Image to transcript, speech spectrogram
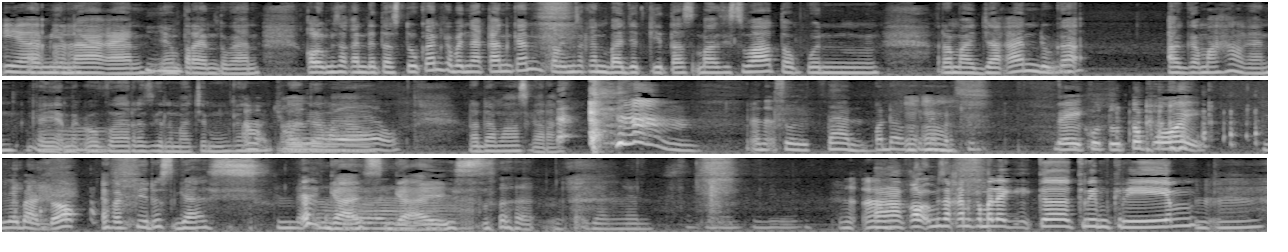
Iya, Emina kan, yang tren tuh kan. Kalau misalkan di atas tuh kan kebanyakan kan kalau misalkan budget kita mahasiswa ataupun remaja kan juga agak mahal kan, kayak makeover segala macam kan, rada mahal. Rada mahal sekarang. Anak sultan. Udah kita bersih. Baik, ku tutup woi. Gile badok. Efek virus guys. Enggak, Eh guys, guys. Enggak, jangan. Ah, kalau misalkan kembali lagi ke krim-krim, Mm-mm.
